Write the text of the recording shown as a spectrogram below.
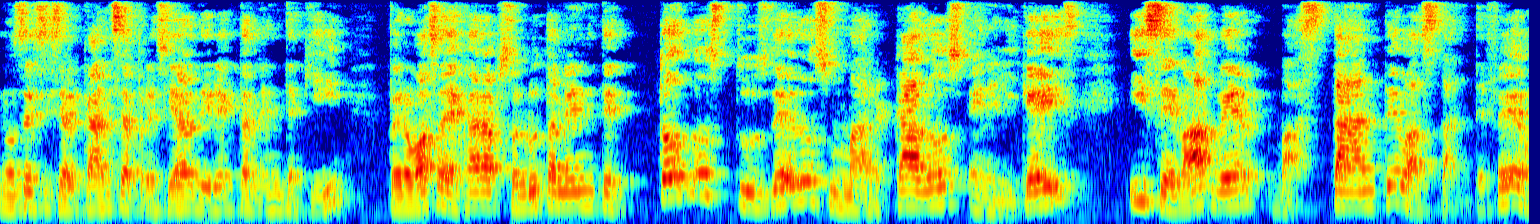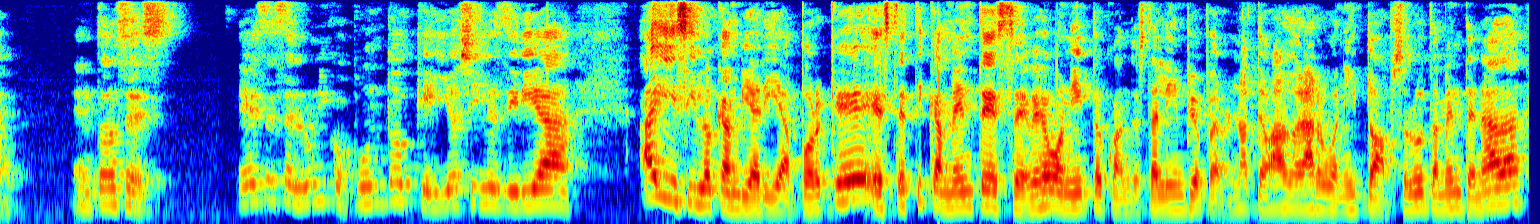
no sé si se alcance a apreciar directamente aquí, pero vas a dejar absolutamente todos tus dedos marcados en el case y se va a ver bastante, bastante feo. Entonces, ese es el único punto que yo sí les diría ahí sí lo cambiaría, porque estéticamente se ve bonito cuando está limpio, pero no te va a durar bonito absolutamente nada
